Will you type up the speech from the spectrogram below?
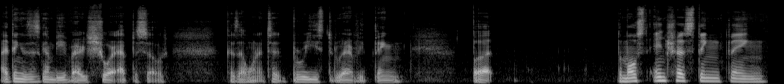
I think this is going to be a very short episode because I wanted to breeze through everything. But the most interesting thing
